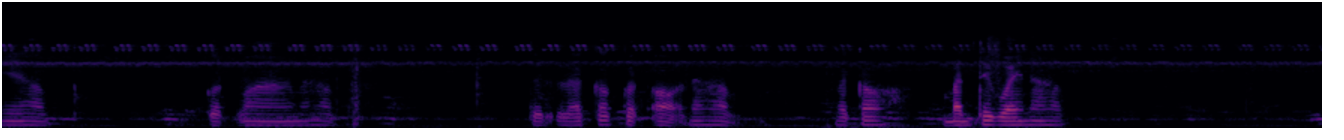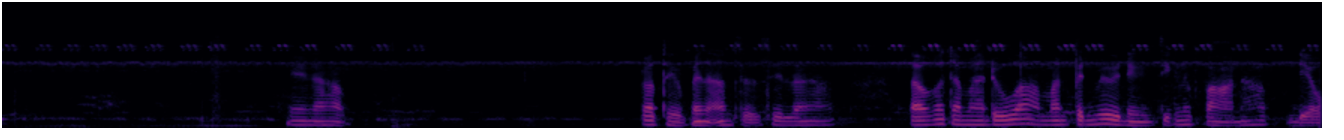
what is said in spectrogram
นี่นะครับ กดวางนะครับ เสร็จแล้วก็กดออกนะครับ แล้วก็บันทึกไว้นะครับ นี่นะครับ ก็ถือเป็นอันเสร็จสิ้นแล้วนะครับ เราก็จะมาดูว่ามันเป็นเวลหนึ่งจริงหรือเปล่านะครับ เดี๋ยว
